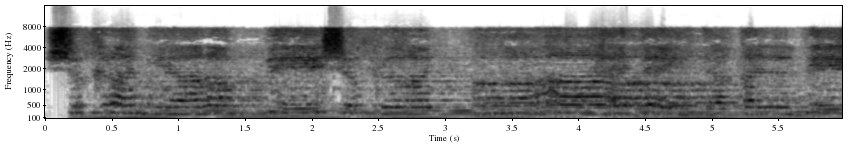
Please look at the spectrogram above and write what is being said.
شكرا يا ربي شكرا. هديت قلبي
